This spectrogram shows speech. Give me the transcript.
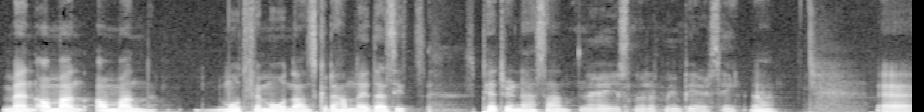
Men om man, om man mot förmodan skulle hamna i den sitt Peter i näsan, nej, jag snurrar på min piercing. eh,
